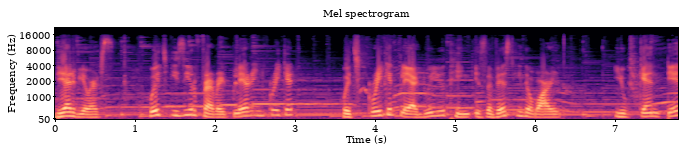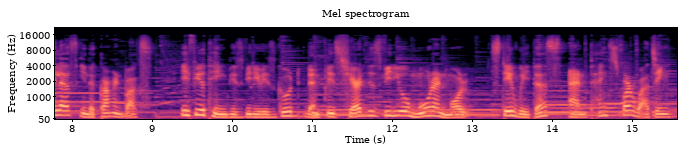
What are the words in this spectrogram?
Dear viewers, which is your favorite player in cricket? Which cricket player do you think is the best in the world? You can tell us in the comment box. If you think this video is good, then please share this video more and more. Stay with us and thanks for watching.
